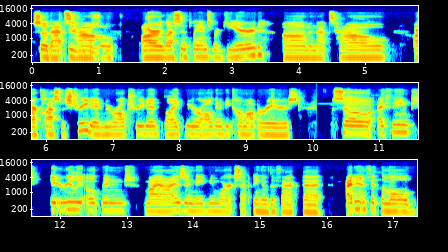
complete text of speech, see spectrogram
So that's mm-hmm. how our lesson plans were geared. Um, and that's how our class was treated. We were all treated like we were all going to become operators. So I think it really opened my eyes and made me more accepting of the fact that I didn't fit the mold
